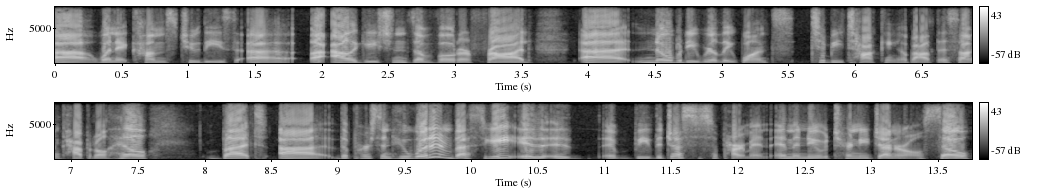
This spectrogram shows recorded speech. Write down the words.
Uh, when it comes to these uh, allegations of voter fraud, uh, nobody really wants to be talking about this on Capitol Hill but uh, the person who would investigate is, would be the Justice Department and the new Attorney General. So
